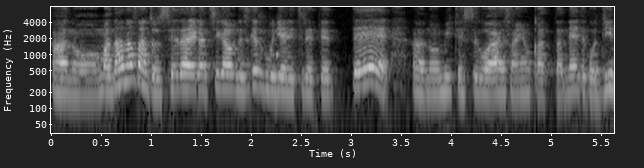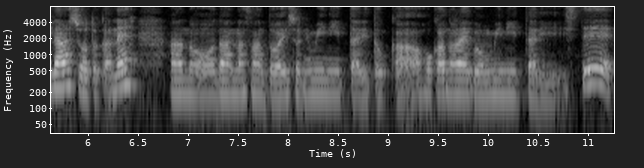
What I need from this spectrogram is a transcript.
あの、まあ、旦那さんと世代が違うんですけど、無理やり連れてって、あの、見てすごい愛さんよかったね。で、こう、ディナーショーとかね、あの、旦那さんとは一緒に見に行ったりとか、他のライブも見に行ったりして、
